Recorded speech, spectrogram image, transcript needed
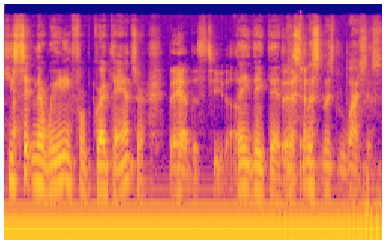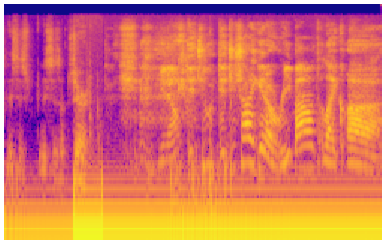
He's sitting there waiting for Greg to answer. they had this teed up. They they did. Listen, listen, listen, watch this. This is this is absurd. You know? Did you did you try to get a rebound? Like, uh,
